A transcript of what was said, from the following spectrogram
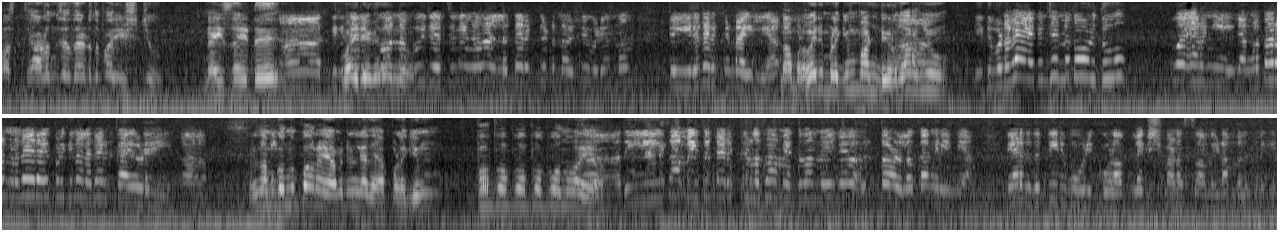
ഫസ്റ്റ് ആളൊന്ന് ചെറുതായിട്ടൊന്ന് പരീക്ഷിച്ചു. നൈസായിട്ട് നമ്മൾ വരുമ്പോഴേക്കും വണ്ടികൾ നിറഞ്ഞു. ഇതിവിടെ വേഗം ചെന്ന് തൊഴുതു. ഇറങ്ങി. ഞങ്ങളിപ്പോ ഇറങ്ങണ നേരമായപ്പോഴേക്കും നല്ല തിരക്കായോടെ. നമുക്കൊന്നും പറയാൻ പറ്റില്ല അപ്പോഴേക്കും പോ പോ പോ പോ പോന്ന് പറയാം. അത് ഈ സമയത്ത് തിരക്കുള്ള സമയത്ത് വന്നു കഴിഞ്ഞാൽ തൊഴിലൊക്കെ അങ്ങനെ തന്നെയാ. അടുത്തത് തിരുമൂഴിക്കുളം ലക്ഷ്മണ സ്വാമിയുടെ അമ്പലത്തിലേക്ക്.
